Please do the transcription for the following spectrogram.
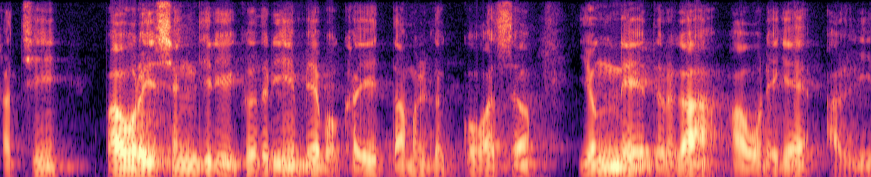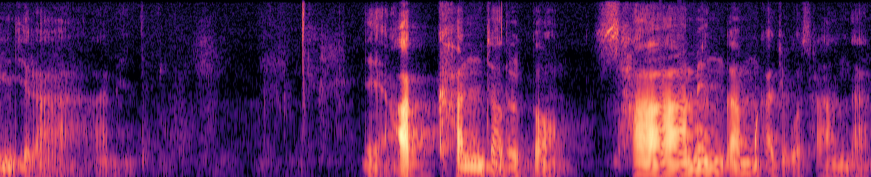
같이 바울의 생질이 그들이 매복하여 있담을 듣고 와서 영내에 들어가 바울에게 알린지라. 아멘. 네, 악한 자들도 사명감 가지고 산다.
